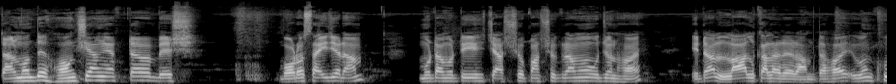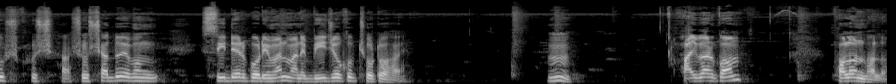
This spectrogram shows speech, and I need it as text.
তার মধ্যে হংশিয়াং একটা বেশ বড় সাইজের আম, মোটামুটি চারশো পাঁচশো গ্রামও ওজন হয়। এটা লাল কালারের আমটা হয় এবং খুব সুস- সুস্বাদু এবং সিডের পরিমাণ মানে বীজও খুব ছোট হয়। হুম। ফাইবার কম, ফলন ভালো।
